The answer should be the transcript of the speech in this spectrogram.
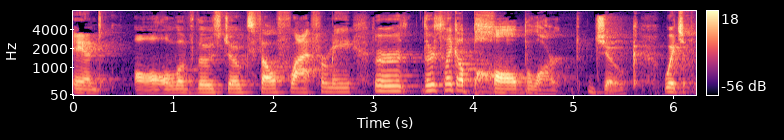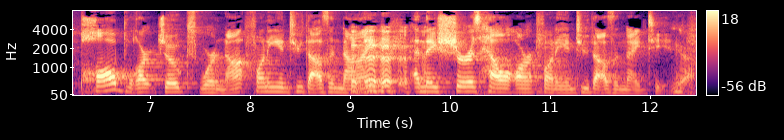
and all of those jokes fell flat for me. There's there's like a Paul Blart joke, which Paul Blart jokes were not funny in 2009, and they sure as hell aren't funny in 2019. Yeah.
